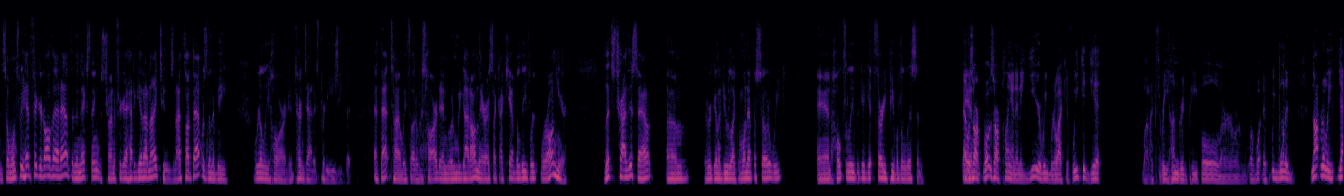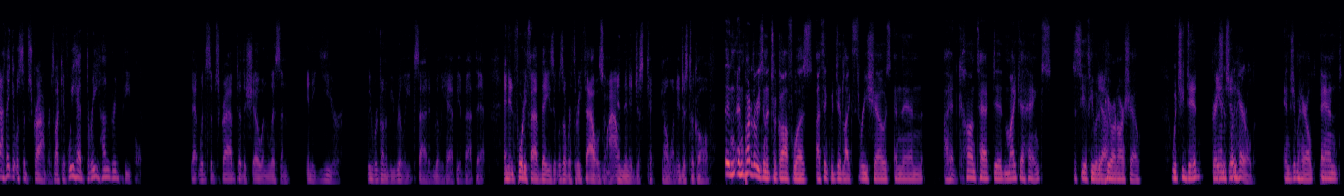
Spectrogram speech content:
And so once we had figured all that out, then the next thing was trying to figure out how to get on iTunes. And I thought that was going to be really hard. It turns out it's pretty easy, but at that time we thought it was hard. And when we got on there, it's like, I can't believe we're, we're on here let's try this out. Um, we were going to do like one episode a week, and hopefully we could get 30 people to listen. That and, was our what was our plan in a year. We were like, if we could get what like 300 people or, or what if we wanted not really yeah i think it was subscribers like if we had 300 people that would subscribe to the show and listen in a year we were going to be really excited, really happy about that. And in 45 days, it was over 3,000. Wow. And then it just kept going. It just took off. And, and part of the reason it took off was I think we did like three shows. And then I had contacted Micah Hanks to see if he would yeah. appear on our show, which he did graciously. And Jim Harold. And Jim Harold. Yeah. And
